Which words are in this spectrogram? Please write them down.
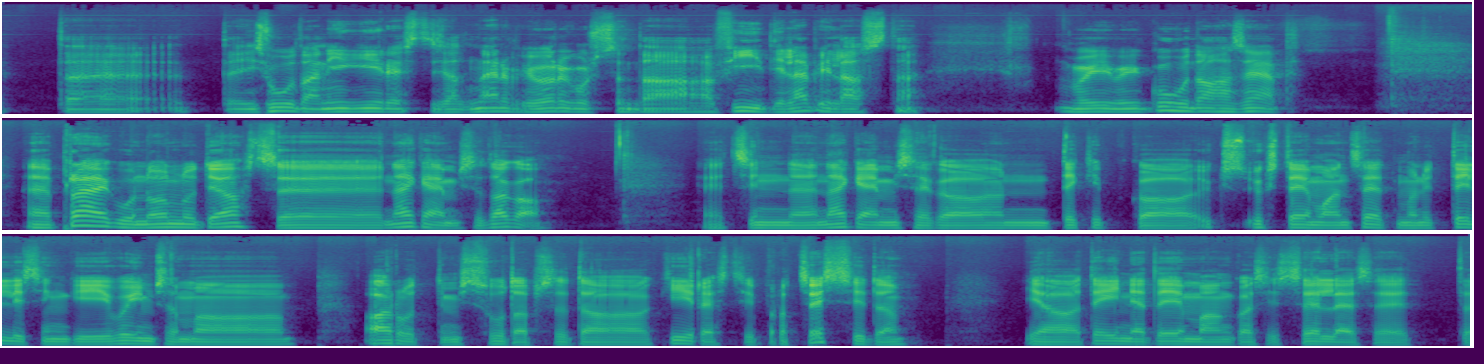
et, et ei suuda nii kiiresti sealt närvivõrgust seda feed'i läbi lasta. või, või kuhu taha see jääb? praegu on olnud jah, see nägemise taga. et siin nägemisega on, tekib ka üks, üks teema on see, et ma nüüd tellisingi võimsama arvuti, mis suudab seda kiiresti protsessida. ja teine teema on ka siis selles, et,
